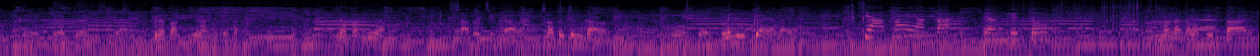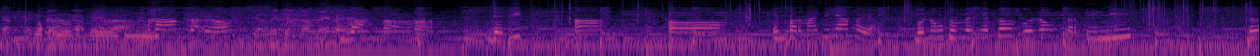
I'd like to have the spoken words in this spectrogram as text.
Google dodo dibilangin. berapa kilan itu kak? Hmm? Berapa kilan? Satu jengkal. Satu jengkal. Oh, Lehuga ya kak ya? Siapa ya kak yang gitu? Gimana kalau kita ngemil ngemil dulu? Ah, enggak yo. yang megang kamera ya? Enggak, enggak, enggak. Jadi eh eh, informasinya apa ya? Gunung Sumbing itu gunung tertinggi ke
